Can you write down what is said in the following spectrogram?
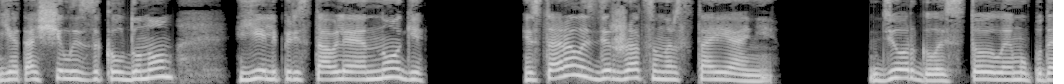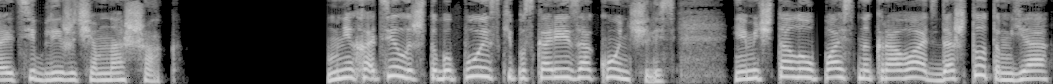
Я тащилась за колдуном, еле переставляя ноги, и старалась держаться на расстоянии. Дергалась, стоило ему подойти ближе, чем на шаг. Мне хотелось, чтобы поиски поскорее закончились. Я мечтала упасть на кровать, да что там, я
